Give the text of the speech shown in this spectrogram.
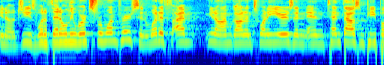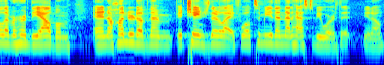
you know, geez, what if that only works for one person? What if I'm, you know, I'm gone in 20 years and, and 10,000 people ever heard the album and 100 of them, it changed their life? Well, to me, then that has to be worth it, you know?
